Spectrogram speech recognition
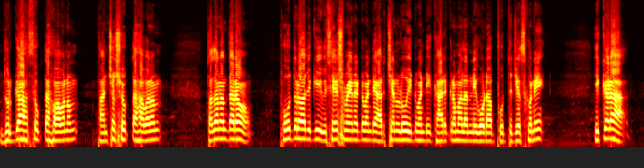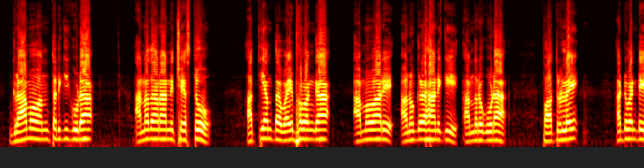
దుర్గా సూక్త హవనం పంచసూక్త హవనం తదనంతరం పోతురాజుకి విశేషమైనటువంటి అర్చనలు ఇటువంటి కార్యక్రమాలన్నీ కూడా పూర్తి చేసుకొని ఇక్కడ గ్రామం అంతటికీ కూడా అన్నదానాన్ని చేస్తూ అత్యంత వైభవంగా అమ్మవారి అనుగ్రహానికి అందరూ కూడా పాత్రులై అటువంటి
